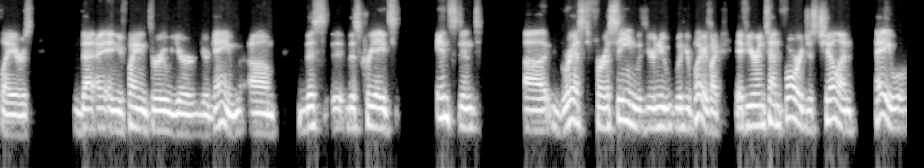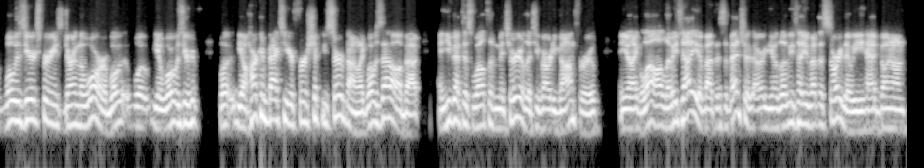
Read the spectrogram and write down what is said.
players, that and you're playing through your your game, um, this this creates instant uh, grist for a scene with your new with your players. Like if you're in 10 forward, just chilling. Hey, what was your experience during the war? What what you know? What was your what you know? Harken back to your first ship you served on. Like what was that all about? And you've got this wealth of material that you've already gone through, and you're like, well, let me tell you about this adventure, or you know, let me tell you about the story that we had going on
